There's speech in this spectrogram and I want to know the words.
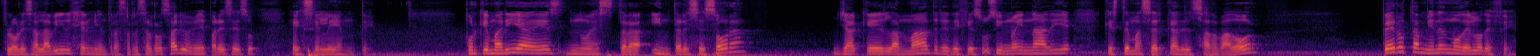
flores a la Virgen mientras se reza el rosario. A mí me parece eso excelente. Porque María es nuestra intercesora, ya que es la madre de Jesús y no hay nadie que esté más cerca del Salvador, pero también es modelo de fe.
